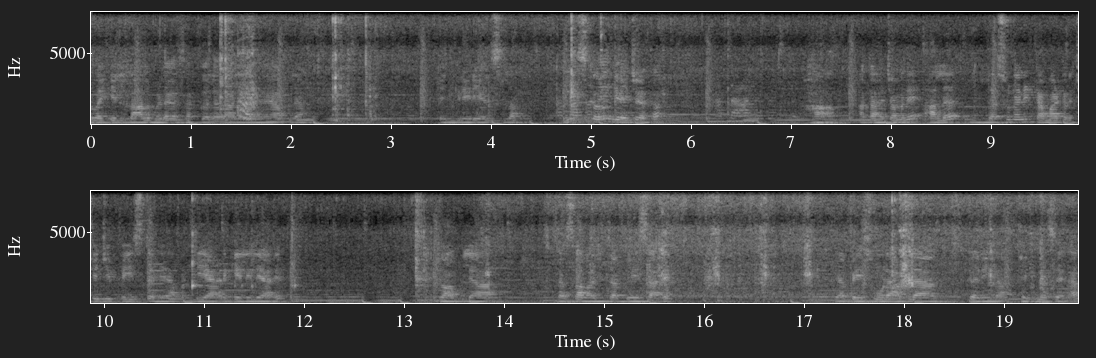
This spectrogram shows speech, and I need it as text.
मस्तपैकी लाल भडक असा कलर आलेला आहे आपल्या इन्ग्रेडियंट्सला मिक्स करून घ्यायचे आता. हां आता ह्याच्यामध्ये आलं लसूण आणि टमाटरची जी पेस्ट आहे आपण ती ॲड केलेली आहे. जो आपल्या रस्सा भाजीचा बेस आहे. या बेसमुळे आपल्या करीला थिकनेस येणार.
